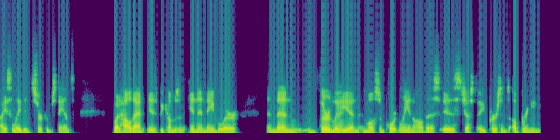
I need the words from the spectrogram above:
isolated circumstance but how that is becomes an, an enabler and then thirdly and most importantly in all this is just a person's upbringing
